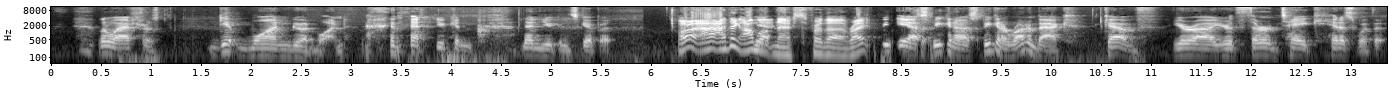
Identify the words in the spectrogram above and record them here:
Little asterisk. Get one good one, and then you can then you can skip it. All right, I, I think I'm Yeah. up next for the right. Yeah. Speaking of speaking of running back, Kev, your uh, your third take. Hit us with it.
